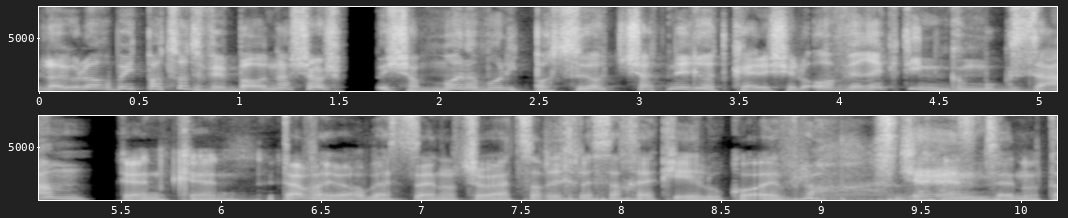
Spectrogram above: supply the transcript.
לא היו לו הרבה התפרצות ובעונה שלוש יש המון המון התפרצויות שטנריות כאלה של overacting מוגזם כן, כן. טוב, היו הרבה סצנות שהוא היה צריך לשחק כאילו כואב לו. כן. זה הסצנות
